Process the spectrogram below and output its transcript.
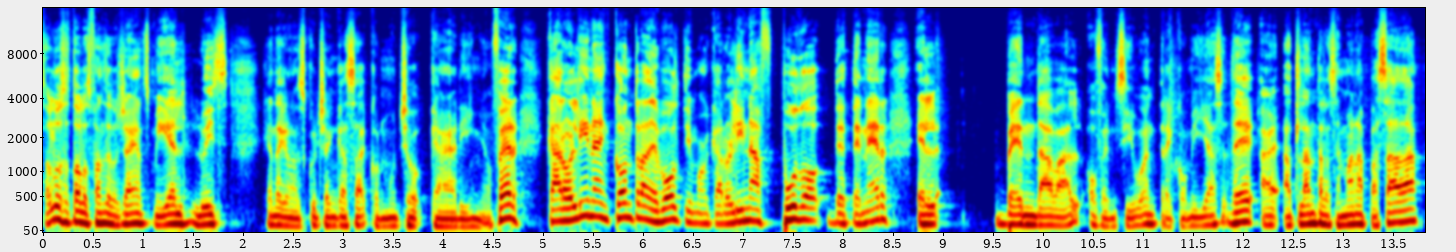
Saludos a todos los fans de los Giants. Miguel, Luis, gente que nos escucha en casa con mucho cariño. Fer, Carolina en contra de Baltimore. Carolina pudo detener el vendaval ofensivo, entre comillas, de Atlanta la semana pasada.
